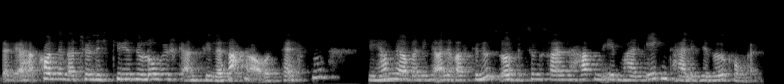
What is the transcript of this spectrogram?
er konnte natürlich physiologisch ganz viele Sachen austesten. Die haben mir aber nicht alle was genützt, oder beziehungsweise hatten eben halt gegenteilige Wirkungen.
